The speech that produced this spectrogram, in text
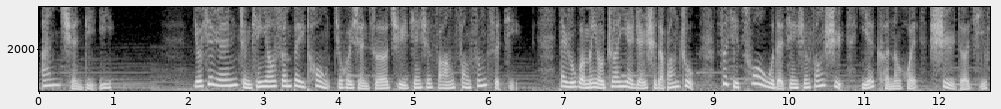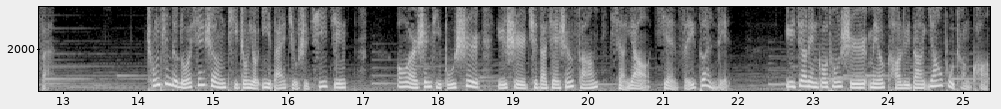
安全第一。有些人整天腰酸背痛，就会选择去健身房放松自己，但如果没有专业人士的帮助，自己错误的健身方式也可能会适得其反。重庆的罗先生体重有一百九十七斤，偶尔身体不适，于是去到健身房想要减肥锻炼。与教练沟通时，没有考虑到腰部状况，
